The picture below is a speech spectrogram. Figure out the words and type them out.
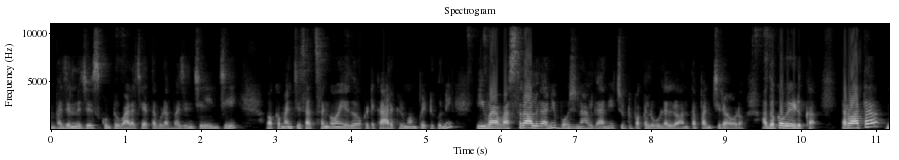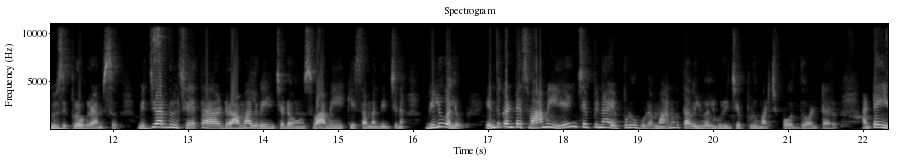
భజనలు చేసుకుంటూ వాళ్ళ చేత కూడా భజన చేయించి ఒక మంచి సత్సంగం ఏదో ఒకటి కార్యక్రమం పెట్టుకుని ఈ వ- వస్త్రాలు కానీ భోజనాలు కానీ చుట్టుపక్కల ఊళ్ళల్లో అంతా పంచి రావడం. అదొక వేడుక. తర్వాత మ్యూజిక్ ప్రోగ్రామ్స్. విద్యార్థుల చేత డ్రామాలు వేయించడం స్వామికి సంబంధించిన విలువలు. ఎందుకంటే స్వామి ఏం చెప్పినా ఎప్పుడూ కూడా మానవతా విలువల గురించి ఎప్పుడూ మర్చిపోవద్దు అంటారు. అంటే ఈ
